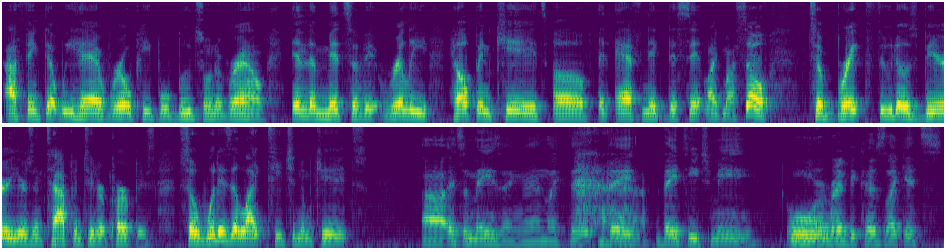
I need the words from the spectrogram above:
I think that we have real people, boots on the ground, in the midst of it, really helping kids of an ethnic descent like myself to break through those barriers and tap into their purpose. So, what is it like teaching them kids? Uh, it's amazing, man. Like they they they teach me more, Ooh. right? Because like it's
